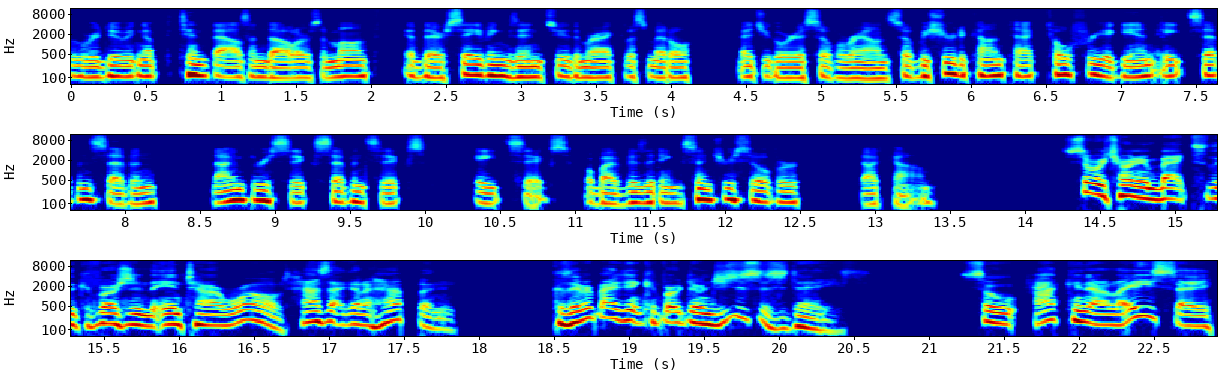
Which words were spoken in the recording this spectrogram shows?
who are doing up to $10,000 a month of their savings into the Miraculous Medal Medjugorje Silver Round. So be sure to contact toll free again, 877 936 7686 or by visiting centurysilver.com. So returning back to the conversion in the entire world, how's that going to happen? Because everybody didn't convert during Jesus' days. So how can Our Lady say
